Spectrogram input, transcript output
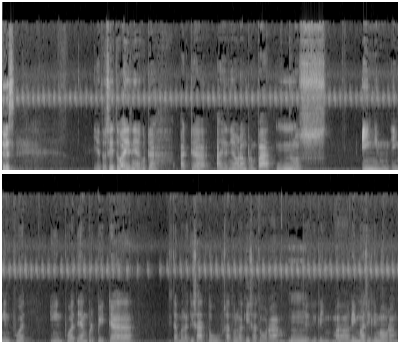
Terus ya terus itu akhirnya udah ada akhirnya orang berempat Mm. terus ingin ingin buat ingin buat yang berbeda ditambah lagi satu satu lagi satu orang Hmm. jadi lima, lima sih lima orang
